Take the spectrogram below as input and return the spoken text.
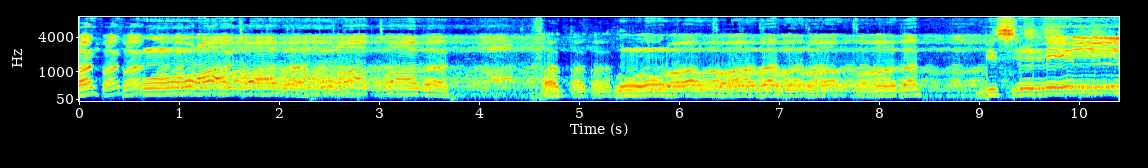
فكوا رقبة. رقبة فكوا رقبة. رقبة. بسم الله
